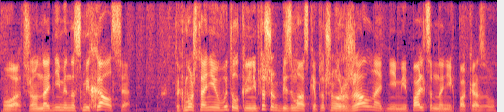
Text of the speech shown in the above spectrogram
Вот, что он над ними насмехался. Так может, они его вытолкали не потому, что он без маски, а потому, что он ржал над ними и пальцем на них показывал.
